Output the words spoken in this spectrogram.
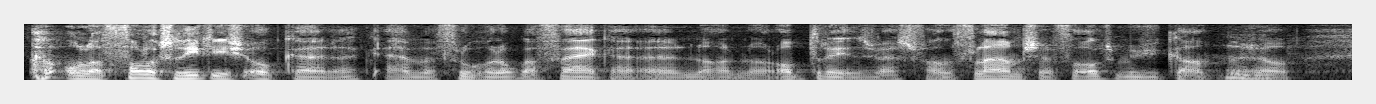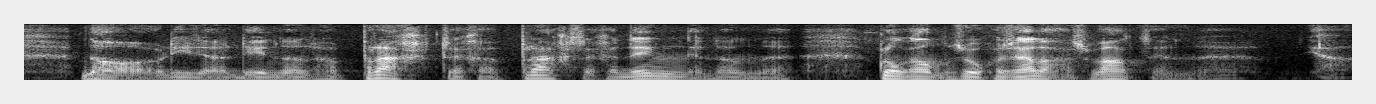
oude volksliedjes ook. eh, dat hebben we vroeger ook wel vaak eh, naar, naar optredens was van Vlaamse volksmuzikanten en zo. Nou, die, die dan prachtige, prachtige dingen. En dan eh, klonk allemaal zo gezellig als wat. En eh, ja.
